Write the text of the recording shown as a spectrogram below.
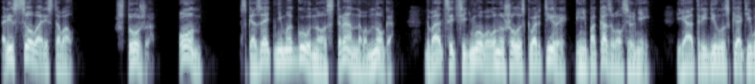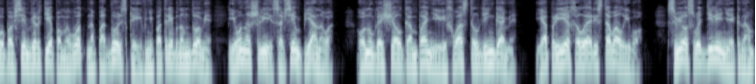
«Резцова арестовал». «Что же? Он?» «Сказать не могу, но странного много. Двадцать седьмого он ушел из квартиры и не показывался в ней. Я отрядил искать его по всем вертепам, и вот на Подольской, в непотребном доме, его нашли, совсем пьяного. Он угощал компанию и хвастал деньгами. Я приехал и арестовал его. Свез в отделение к нам,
